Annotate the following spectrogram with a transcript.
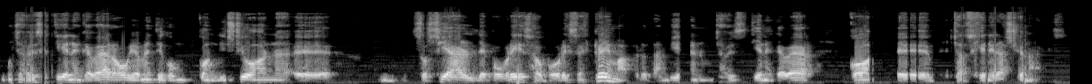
muchas veces tiene que ver obviamente con condición eh, social de pobreza o pobreza extrema, pero también muchas veces tiene que ver con eh, brechas generacionales.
